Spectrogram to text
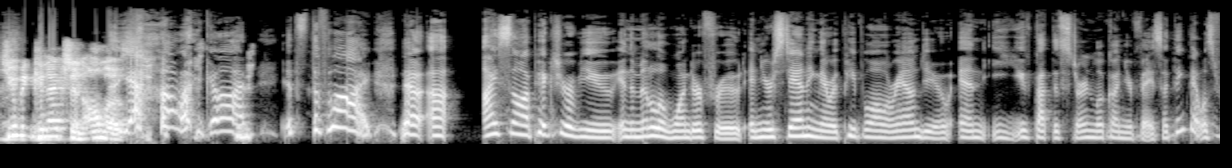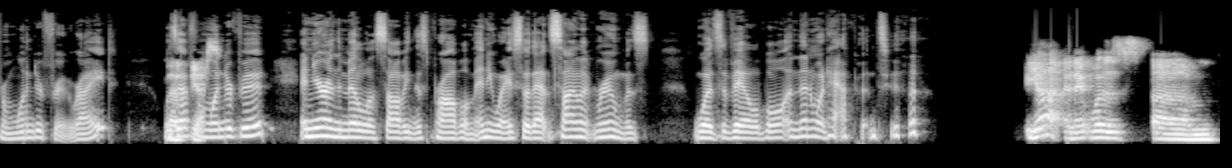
Human connection, almost. Yeah. Oh my God. It's the fly. Now, uh, I saw a picture of you in the middle of Wonderfruit, and you're standing there with people all around you, and you've got this stern look on your face. I think that was from Wonderfruit, right? Was uh, that from yes. Wonderfruit? And you're in the middle of solving this problem anyway. So that silent room was was available, and then what happened? yeah, and it was. Um,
